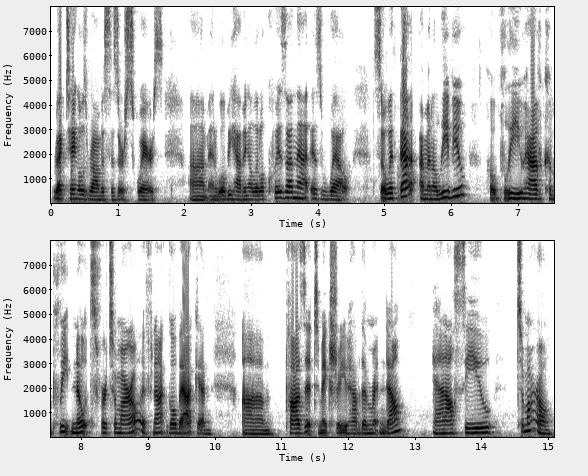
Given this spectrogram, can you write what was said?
rectangles, rhombuses, or squares. Um, and we'll be having a little quiz on that as well. So with that, I'm going to leave you. Hopefully you have complete notes for tomorrow. If not, go back and um, pause it to make sure you have them written down. And I'll see you tomorrow.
